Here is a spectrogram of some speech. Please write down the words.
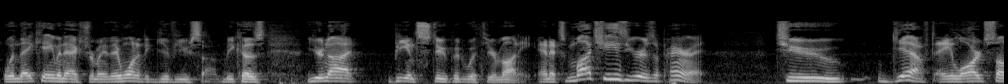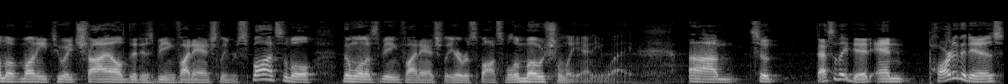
when they came in extra money, they wanted to give you some because you're not being stupid with your money. And it's much easier as a parent to gift a large sum of money to a child that is being financially responsible than one that's being financially irresponsible, emotionally anyway. Um, so that's what they did. And part of it is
